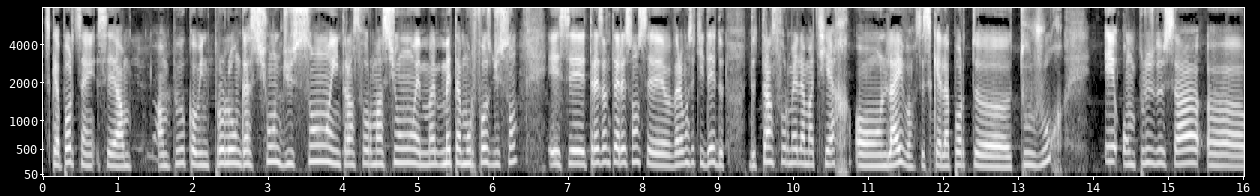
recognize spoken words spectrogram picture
ce qu'apporte c'est c'est un, peu comme une prolongation du son, une transformation et mé- métamorphose du son. Et c'est très intéressant, c'est vraiment cette idée de, de transformer la matière en live, c'est ce qu'elle apporte euh, toujours. Et en plus de ça, euh,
